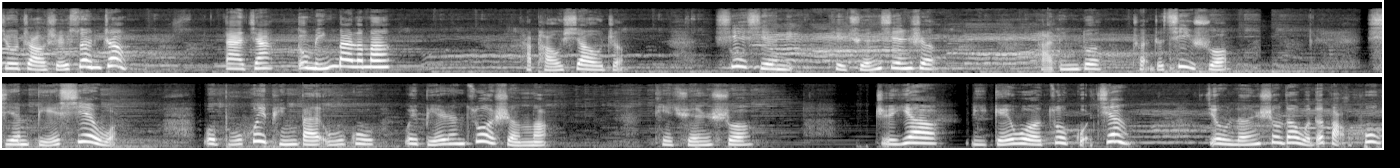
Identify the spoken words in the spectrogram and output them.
就找谁算账。大家都明白了吗？他咆哮着。谢谢你，铁拳先生。帕丁顿喘着气说：“先别谢我，我不会平白无故为别人做什么。”铁拳说。只要你给我做果酱，就能受到我的保护，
